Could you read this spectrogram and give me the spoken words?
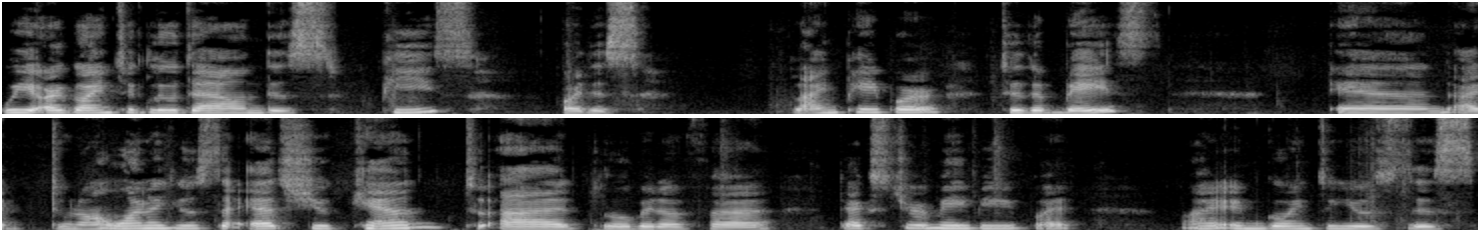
we are going to glue down this piece or this lined paper to the base. And I do not want to use the edge. You can to add a little bit of uh, texture maybe but I am going to use this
